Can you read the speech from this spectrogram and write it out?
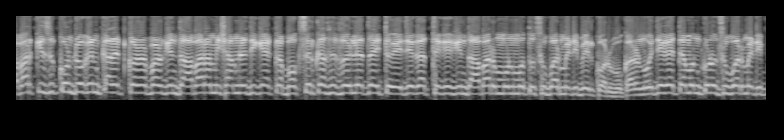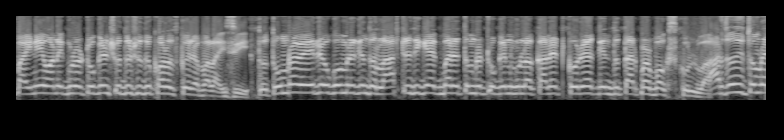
আবার কিছুক্ষণ টোকেন কালেক্ট করার পর কিন্তু আবার আমি সামনের দিকে একটা বক্সের কাছে চলে যাই তো এই জায়গা থেকে কিন্তু আবার মন মতো সুপার মেডি বের করব। কারণ ওই জায়গায় তেমন কোনো সুপার মেডি পাইনি অনেকগুলো টোকেন শুধু শুধু খরচ করে ফেলাইছি। তো তোমরা এই রকমের কিন্তু লাস্টের দিকে একবারে তোমরা টোকেনগুলো কালেক্ট করে কিন্তু তারপর বক্স খুলবা। আর যদি তোমরা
